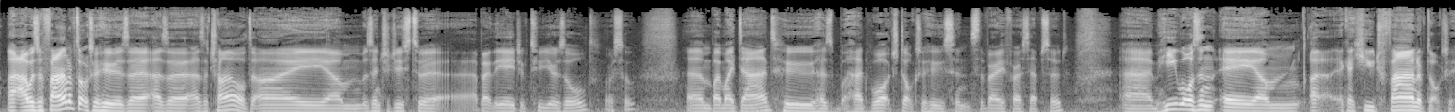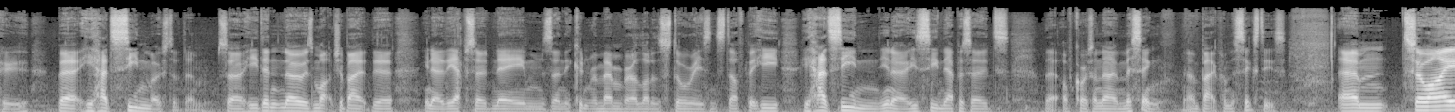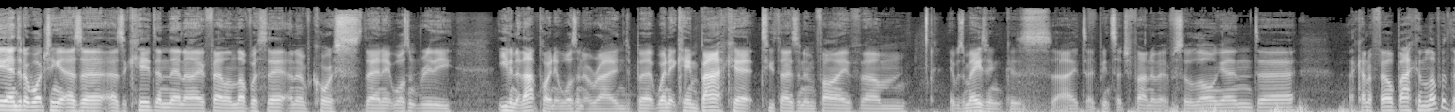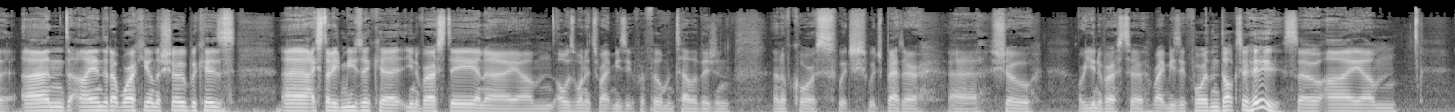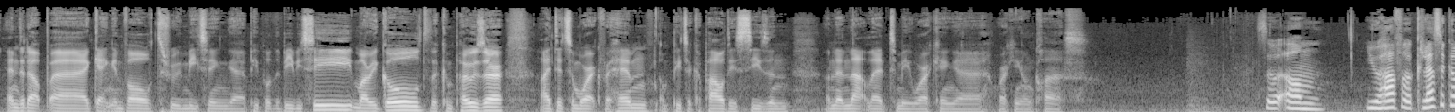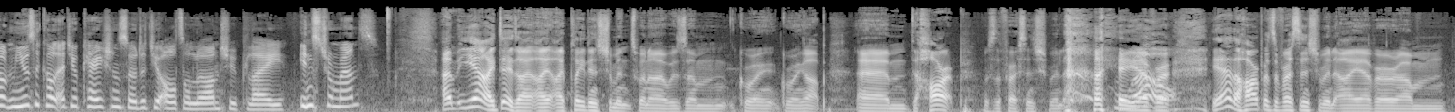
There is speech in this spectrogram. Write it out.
I was a fan of Doctor Who as a as a as a child. I um, was introduced to it about the age of two years old or so um, by my dad, who has had watched Doctor Who since the very first episode. Um, he wasn't a, um, a, like a huge fan of Doctor Who, but he had seen most of them, so he didn't know as much about the you know the episode names, and he couldn't remember a lot of the stories and stuff. But he he had seen you know he's seen the episodes that of course are now missing um, back from the '60s. Um, so I ended up watching it as a as a kid, and then I fell in love with it, and of course then it wasn't really even at that point it wasn't around. But when it came back at 2005, um, it was amazing because I'd, I'd, been such a fan of it for so long, and uh, I kind of fell back in love with it. And I ended up working on the show because uh, I studied music at university, and I um, always wanted to write music for film and television. And of course, which which better uh, show or universe to write music for than Doctor Who? So I. Um, ended up uh, getting involved through meeting uh, people at the BBC, Murray Gold, the composer. I did some work for him on Peter Capaldi's season, and then that led to me working uh, working on Class. So, um, you have a classical musical education. So, did you also learn to play instruments? Um, yeah, I did. I, I, I, played instruments when I was um, growing growing up. Um, the harp was the first instrument I wow. ever. Yeah, the harp was the first instrument I ever um,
